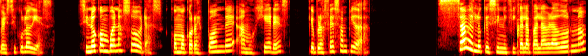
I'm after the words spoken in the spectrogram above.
Versículo 10. Sino con buenas obras, como corresponde a mujeres que profesan piedad. ¿Sabes lo que significa la palabra adorno?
